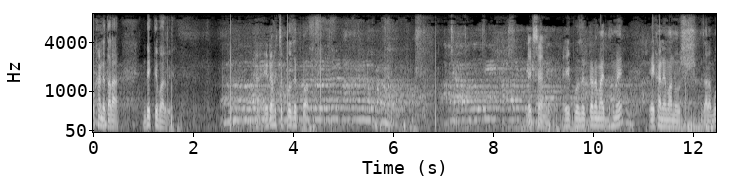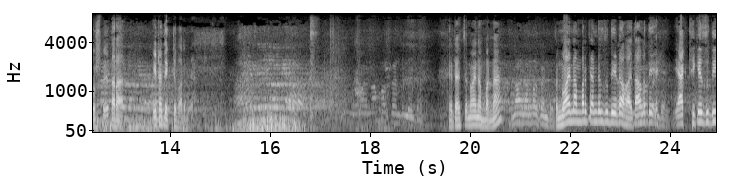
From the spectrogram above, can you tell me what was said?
ওখানে তারা দেখতে পারবে। হ্যাঁ এটা হচ্ছে প্রজেক্টর দেখছেন? এই প্রজেক্টরের মাধ্যমে এখানে মানুষ যারা বসবে তারা এটা দেখতে পারবে। এটা হচ্ছে নয় নাম্বার না? নয় নাম্বার প্যান্ডেল। যদি এটা হয় তাহলে তো এক থেকে যদি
